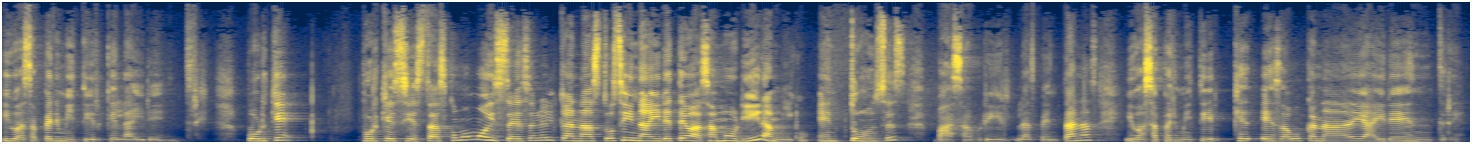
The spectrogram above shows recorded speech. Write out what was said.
y vas a permitir que el aire entre. Porque porque si estás como Moisés en el canasto sin aire, te vas a morir, amigo. Entonces vas a abrir las ventanas y vas a permitir que esa bocanada de aire entre.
